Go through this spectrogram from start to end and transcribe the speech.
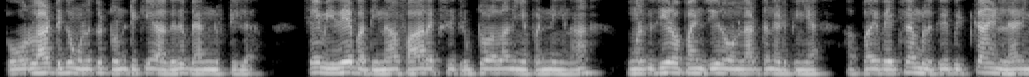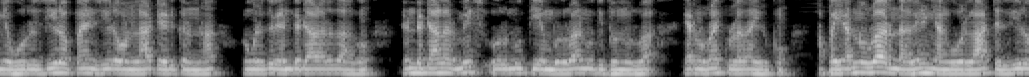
இப்போ ஒரு லாட்டுக்கு உங்களுக்கு டுவெண்ட்டி கே ஆகுது பேங்க் நிஃப்டியில் சேம் இதே பார்த்தீங்கன்னா ஃபாரெக்ஸு கிரிப்டோலலாம் நீங்கள் பண்ணிங்கன்னா உங்களுக்கு zero point zero one lot தானே எடுப்பீங்க. அப்போ இப்போ எக்ஸாம்பிளுக்கு பிட்காயினில் நீங்கள் ஒரு zero point zero one lot எடுக்கணும்னா உங்களுக்கு ரெண்டு டாலர் தான் ஆகும். ரெண்டு டாலர் மீன்ஸ் ஒரு நூற்றி எண்பது ரூபா நூற்றி தொண்ணூறுரூவா இரநூறுவாய்க்குள்ளே தான் இருக்கும். அப்போ இரநூறுவா இருந்தாவே நீங்கள் அங்கே ஒரு lot zero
